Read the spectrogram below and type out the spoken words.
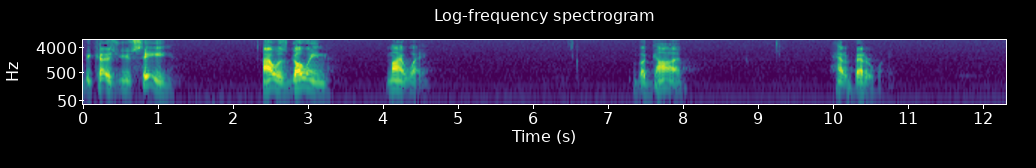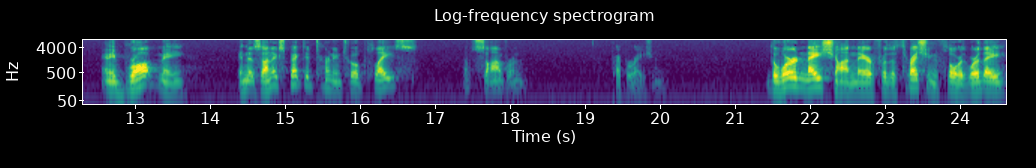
Because you see, I was going my way. But God had a better way. And He brought me in this unexpected turning to a place of sovereign preparation. The word nashon there for the threshing floor, where they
